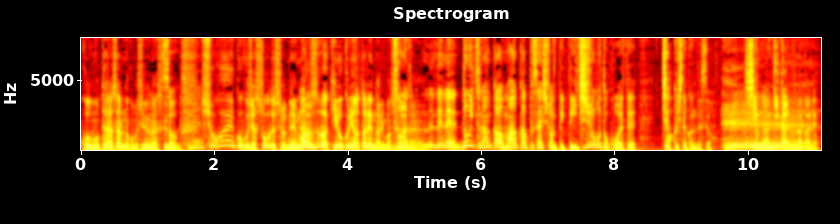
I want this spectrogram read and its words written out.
こう、もてはやされるのかもしれないですけど、ね、諸外国じゃそうですよね。まずは記録に当たれになりますよね。でね、ドイツなんかはマークアップセッションって言って、一条ごとこうやってチェックしていくんですよ。審議議会の中で。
